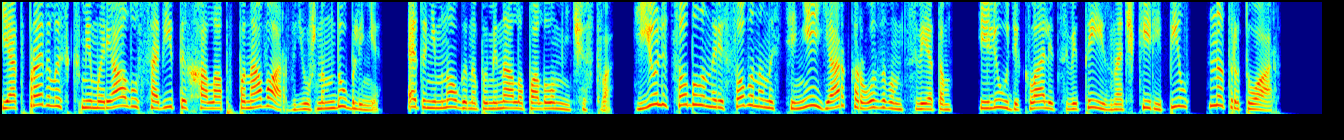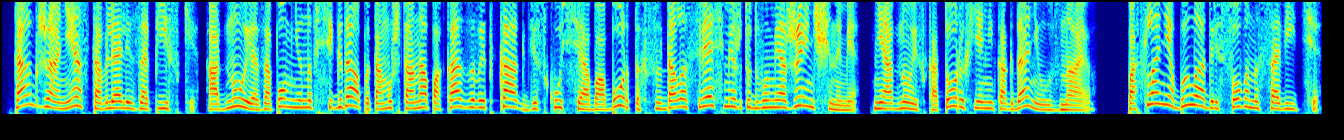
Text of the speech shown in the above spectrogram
я отправилась к мемориалу Савиты Халап-Панавар в Южном Дублине. Это немного напоминало паломничество. Ее лицо было нарисовано на стене ярко-розовым цветом, и люди клали цветы и значки репил на тротуар. Также они оставляли записки. Одну я запомню навсегда, потому что она показывает, как дискуссия об абортах создала связь между двумя женщинами, ни одной из которых я никогда не узнаю. Послание было адресовано Савите.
